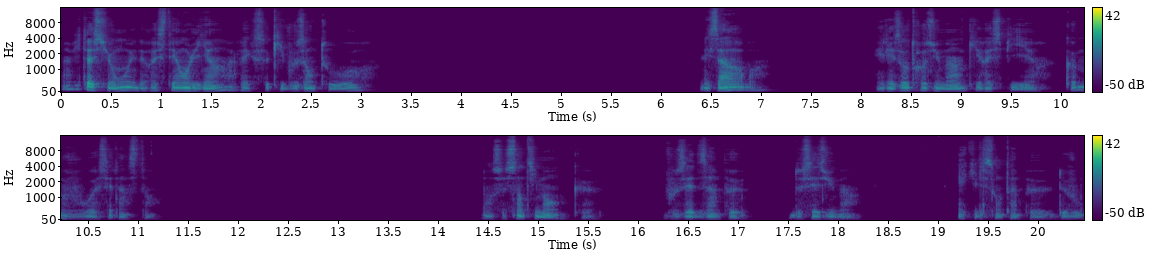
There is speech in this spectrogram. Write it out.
l'invitation est de rester en lien avec ce qui vous entoure, les arbres et les autres humains qui respirent comme vous à cet instant, dans ce sentiment que vous êtes un peu de ces humains et qu'ils sont un peu de vous.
